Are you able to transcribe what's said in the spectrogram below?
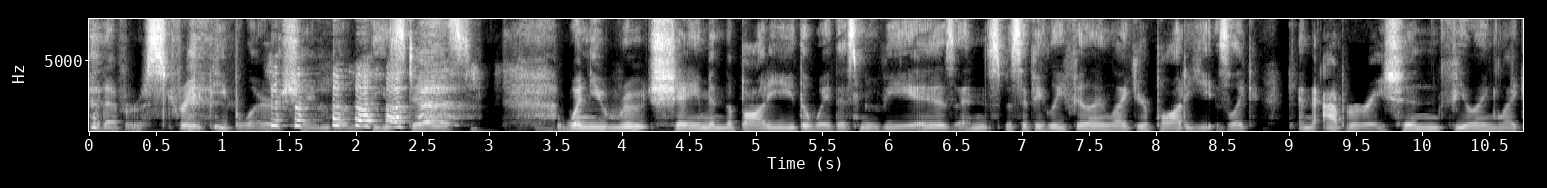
whatever straight people are ashamed of these days. When you root shame in the body the way this movie is and specifically feeling like your body is like an aberration, feeling like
